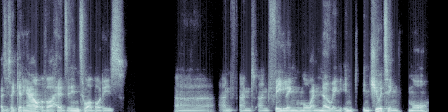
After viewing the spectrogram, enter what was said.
as you say getting out of our heads and into our bodies uh, and and and feeling more and knowing in, intuiting more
